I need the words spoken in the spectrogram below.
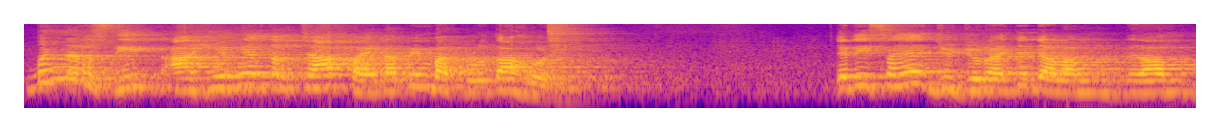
Benar sih, akhirnya tercapai, tapi 40 tahun. Jadi saya jujur aja dalam dalam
